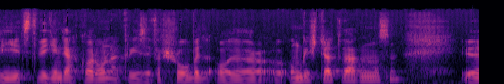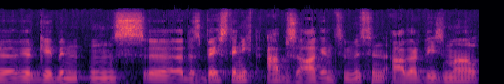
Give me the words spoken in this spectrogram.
die jetzt wegen der Corona-Krise verschoben oder äh, umgestellt werden müssen. wir geben uns das Beste, nicht absagen zu müssen, aber diesmal,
